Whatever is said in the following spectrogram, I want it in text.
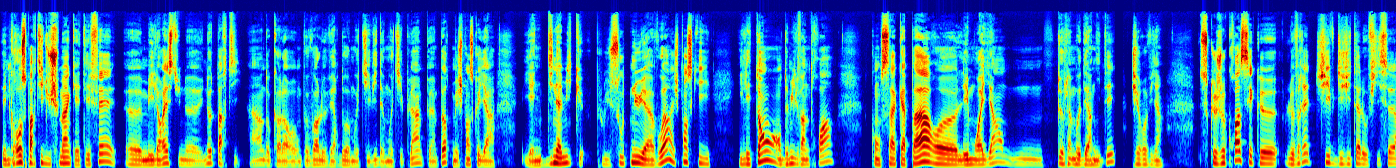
il y a une grosse partie du chemin qui a été fait, euh, mais il en reste une, autre partie. hein. Donc, alors, on peut voir le verre d'eau à moitié vide, à moitié plein, peu importe, mais je pense qu'il y a, une dynamique plus soutenue à avoir. Et je pense qu'il il est temps, en 2023, qu'on s'accapare euh, les moyens de la modernité. J'y reviens. Ce que je crois, c'est que le vrai Chief Digital Officer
